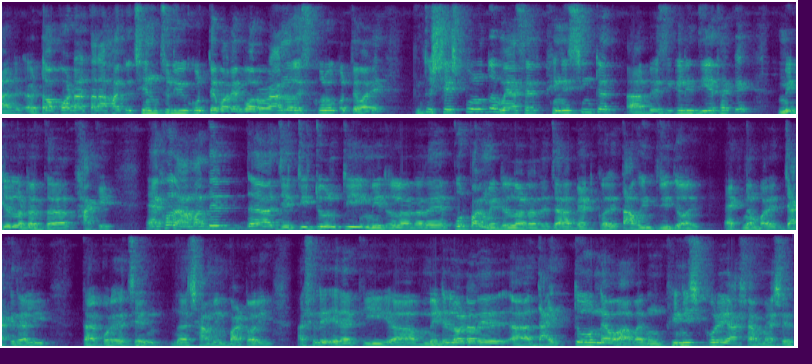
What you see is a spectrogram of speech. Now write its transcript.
আর টপ অর্ডার তারা হয়তো সেঞ্চুরিও করতে পারে, বড় রানও স্কোরও করতে পারে, কিন্তু শেষ পর্যন্ত ম্যাচের ফিনিশিংটা বেসিক্যালি দিয়ে থাকে মিডল অর্ডার থাকে। এখন আমাদের যে টি টোয়েন্টি মিডল অর্ডারে প্রপার মিডল অর্ডারে যারা ব্যাট করে তাহিদ হৃদয়, এক নম্বরে জাকির আলী। তারপরে আছেন শামীম পাটোয়ারি। আসলে এরা কি মেডেল অর্ডারের দায়িত্ব নেওয়া এবং ফিনিশ করে আসা ম্যাচের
